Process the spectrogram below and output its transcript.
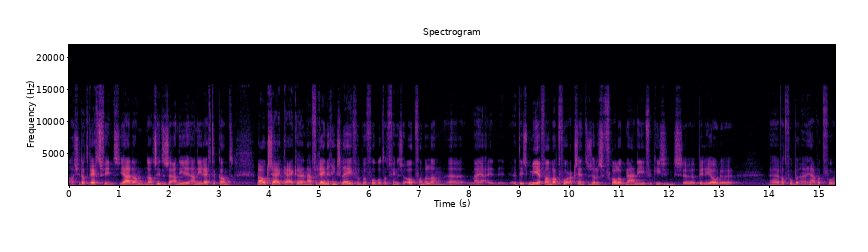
als je dat rechts vindt, ja, dan, dan zitten ze aan die, aan die rechterkant. Maar ook zij kijken naar verenigingsleven bijvoorbeeld, dat vinden ze ook van belang. Uh, maar ja, het is meer van wat voor accenten zullen ze vooral ook na die verkiezingsperiode, uh, wat, voor, uh, ja, wat voor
